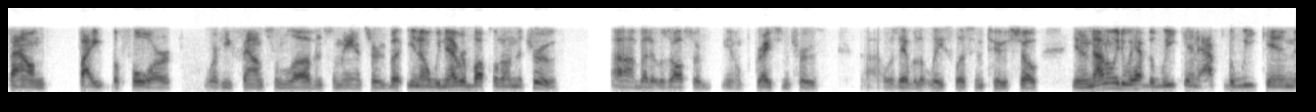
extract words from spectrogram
found fight before where he found some love and some answers. But you know, we never buckled on the truth, uh, but it was also, you know, grace and truth. Uh, I was able to at least listen to. So, you know, not only do we have the weekend, after the weekend,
